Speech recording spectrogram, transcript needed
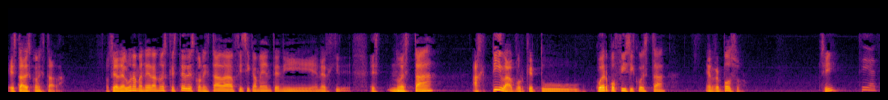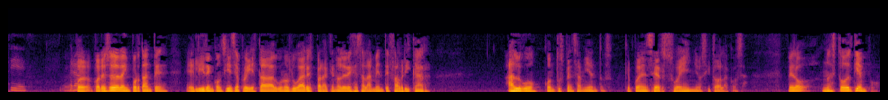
está desconectada. O sea, de alguna manera no es que esté desconectada físicamente ni no está activa porque tu cuerpo físico está en reposo. ¿Sí? Sí, así es. Por, eso era importante el ir en conciencia proyectada a algunos lugares para que no le dejes a la mente fabricar algo con tus pensamientos, que pueden ser sueños y toda la cosa. Pero no es todo el tiempo.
